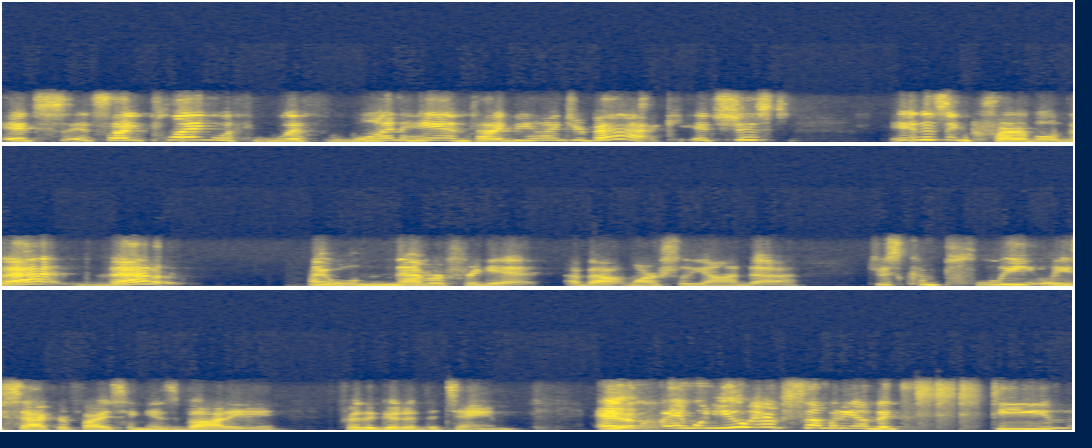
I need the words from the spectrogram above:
it's it's like playing with with one hand tied behind your back. It's just it is incredible. That that I will never forget about Marshall Yanda just completely sacrificing his body for the good of the team. And yeah. and when you have somebody on the team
